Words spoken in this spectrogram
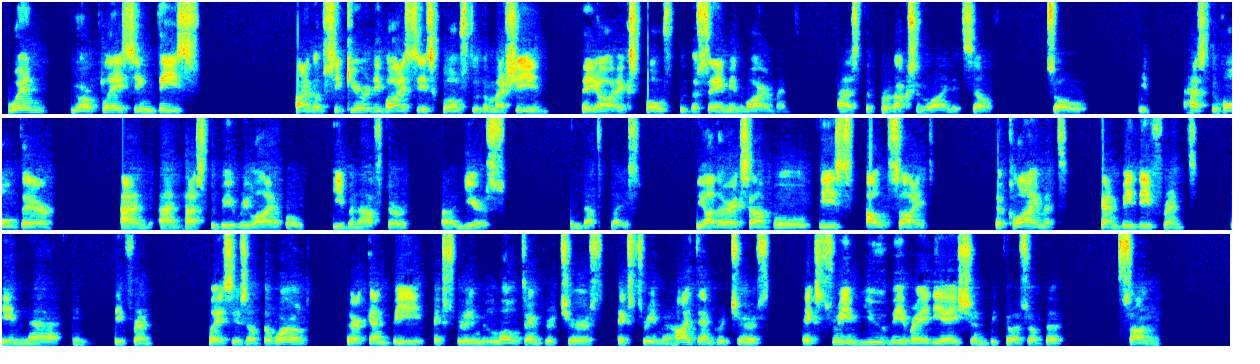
When you are placing these kind of secure devices close to the machine, they are exposed to the same environment as the production line itself. So it has to hold there and and has to be reliable even after uh, years in that place. The other example is outside. The climate can be different in uh, in different places of the world. There can be extremely low temperatures, extremely high temperatures, extreme UV radiation because of the sun,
